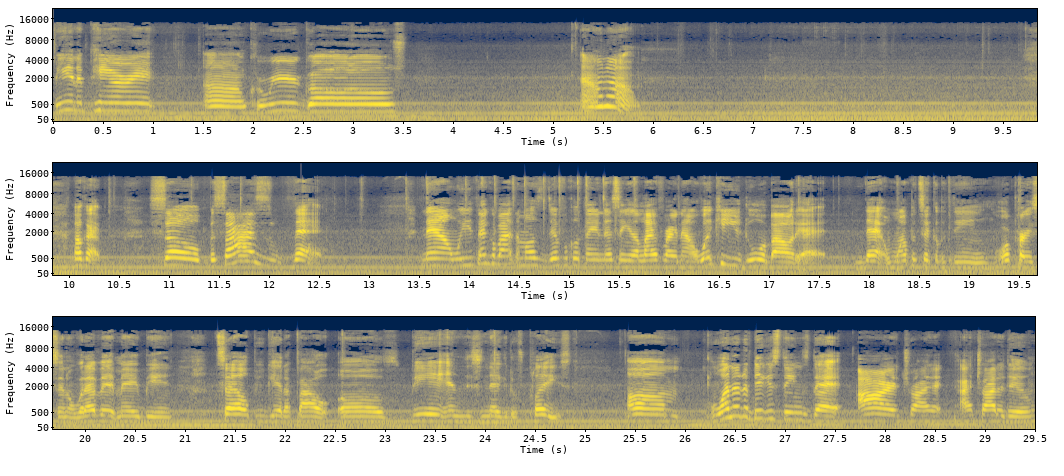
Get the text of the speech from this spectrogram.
being a parent, um, career goals. I don't know. Okay, so besides that, now when you think about the most difficult thing that's in your life right now, what can you do about it? That one particular thing or person or whatever it may be to help you get up out of being in this negative place. Um, one of the biggest things that I try I try to do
